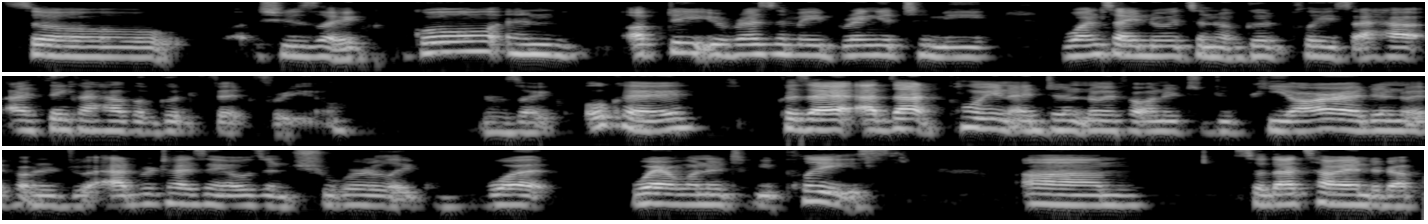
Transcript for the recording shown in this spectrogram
So she was like, go and update your resume, bring it to me. Once I know it's in a good place, I have I think I have a good fit for you. And I was like, okay because I at that point I didn't know if I wanted to do PR. I didn't know if I wanted to do advertising. I wasn't sure like what where I wanted to be placed. Um, so that's how I ended up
